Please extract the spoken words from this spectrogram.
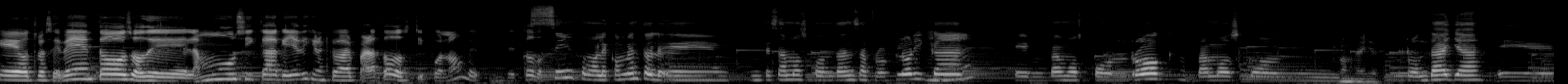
que otros eventos o de la música, que ya dijeron que va a haber para todos tipo, ¿no? De, de todo. Sí, como le comento, eh, empezamos con danza folclórica, eh, vamos con rock, vamos con rondalla, eh,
